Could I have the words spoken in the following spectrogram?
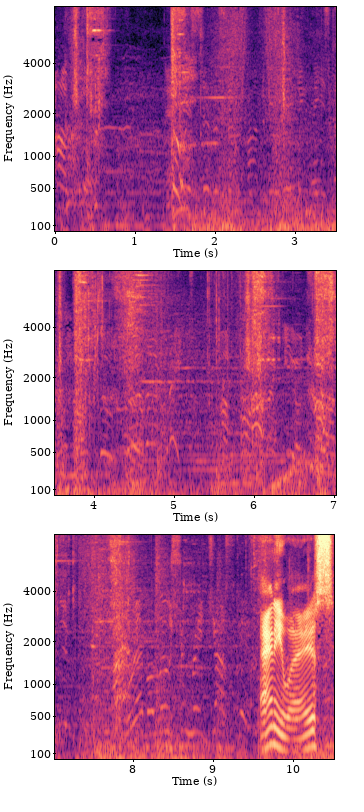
outlaws. Anyways,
